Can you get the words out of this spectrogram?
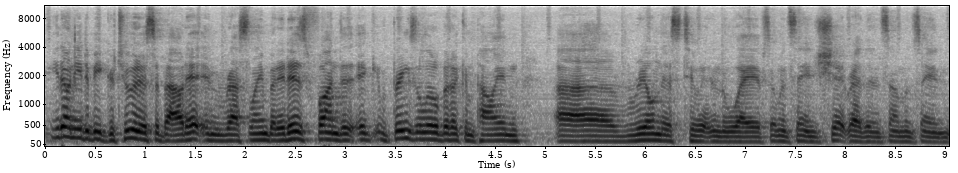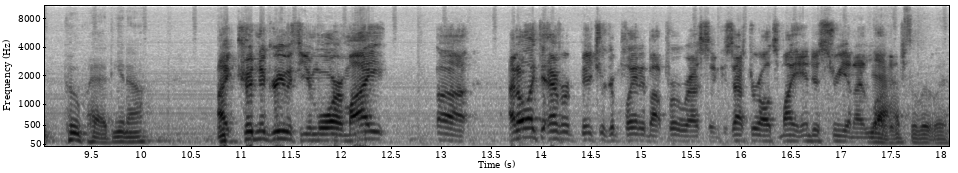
you don't need to be gratuitous about it in wrestling, but it is fun. To, it brings a little bit of compelling uh, realness to it in a way if someone's saying shit rather than someone saying poop head, you know? I couldn't agree with you more. My, uh, I don't like to ever bitch or complain about pro wrestling because after all, it's my industry and I Yeah, love it. absolutely.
